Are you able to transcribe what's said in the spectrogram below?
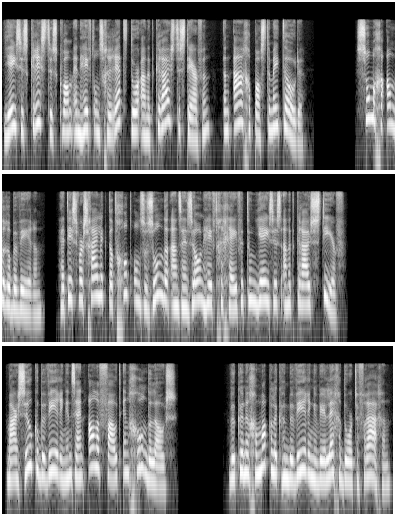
Jezus Christus kwam en heeft ons gered door aan het kruis te sterven, een aangepaste methode. Sommige anderen beweren: het is waarschijnlijk dat God onze zonden aan zijn zoon heeft gegeven toen Jezus aan het kruis stierf. Maar zulke beweringen zijn alle fout en grondeloos. We kunnen gemakkelijk hun beweringen weerleggen door te vragen:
